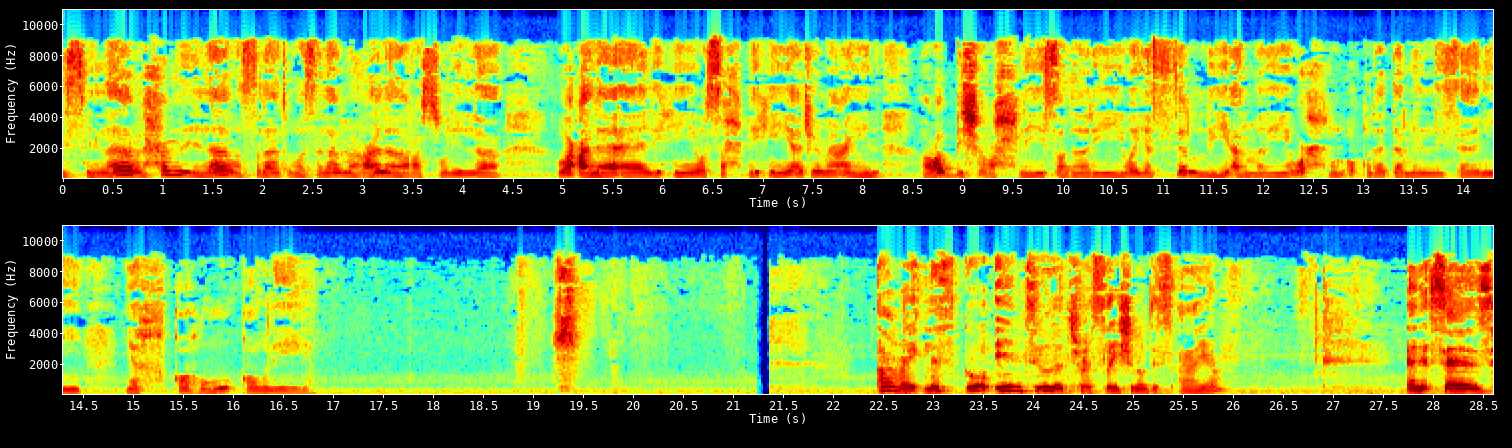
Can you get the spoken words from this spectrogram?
بسم الله والحمد لله والصلاة والسلام على رسول الله وعلى آله وصحبه أجمعين. رب اشرح لي صدري ويسر لي أمري واحلل عقدة من لساني يفقه قولي All right, let's go into the translation of this ayah. And it says,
